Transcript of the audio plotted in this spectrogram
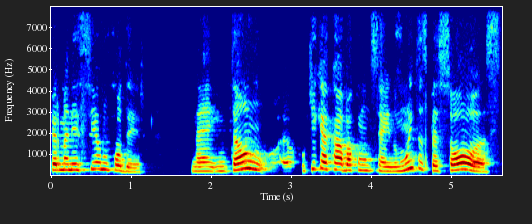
permanecia no poder. Né? Então, o que, que acaba acontecendo? Muitas pessoas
